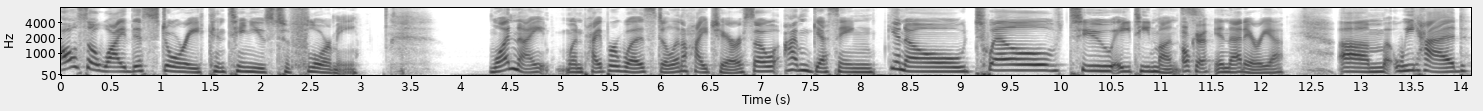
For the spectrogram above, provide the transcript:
Also, why this story continues to floor me. One night when Piper was still in a high chair, so I'm guessing, you know, 12 to 18 months Okay. in that area, um, we had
